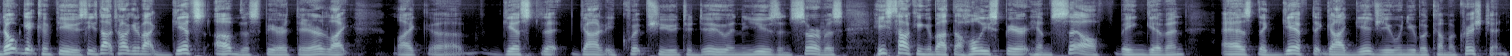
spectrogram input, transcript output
don't get confused. He's not talking about gifts of the Spirit there, like like uh, gifts that God equips you to do and use in service. He's talking about the Holy Spirit Himself being given as the gift that God gives you when you become a Christian.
